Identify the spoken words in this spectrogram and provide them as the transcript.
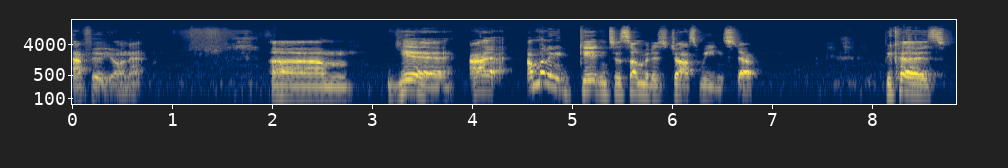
I feel you on that. Um yeah, I I'm gonna get into some of this Joss Whedon stuff. Because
